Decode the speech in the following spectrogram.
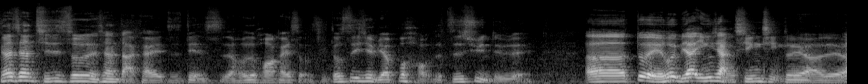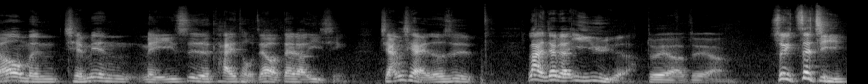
那这样其实说真的，像打开就是电视啊，或者划开手机，都是一些比较不好的资讯，对不对？呃，对，会比较影响心情。对啊，对啊。然后我们前面每一次的开头，只要有带到疫情，讲起来都是让人家比较抑郁的啦。对啊，对啊，所以这集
